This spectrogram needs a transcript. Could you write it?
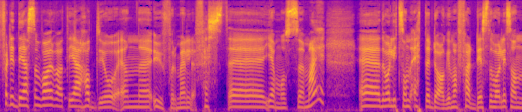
fordi det som var, var at jeg hadde jo en eh, uformell fest eh, hjemme hos meg. Eh, det var litt sånn etter dagen var ferdig, så det var litt sånn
